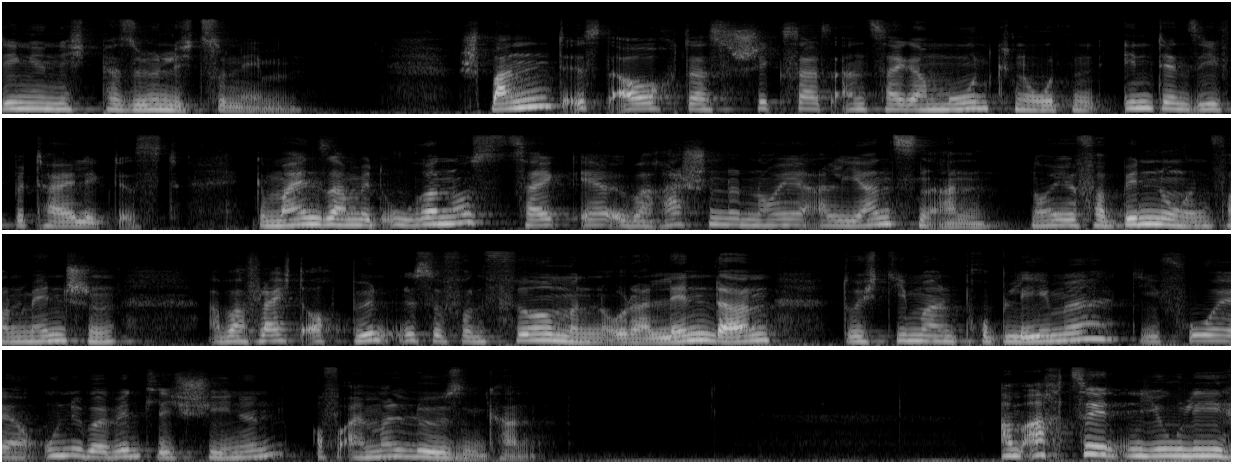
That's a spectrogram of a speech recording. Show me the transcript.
Dinge nicht persönlich zu nehmen. Spannend ist auch, dass Schicksalsanzeiger Mondknoten intensiv beteiligt ist. Gemeinsam mit Uranus zeigt er überraschende neue Allianzen an, neue Verbindungen von Menschen, aber vielleicht auch Bündnisse von Firmen oder Ländern, durch die man Probleme, die vorher unüberwindlich schienen, auf einmal lösen kann. Am 18. Juli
